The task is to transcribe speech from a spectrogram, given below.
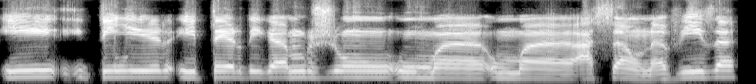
e, e, ter, e ter, digamos, um, uma, uma ação na vida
